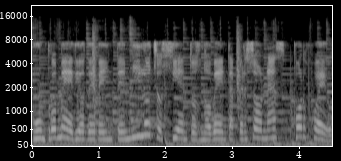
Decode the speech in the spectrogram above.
un promedio de 20.890 personas por juego.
